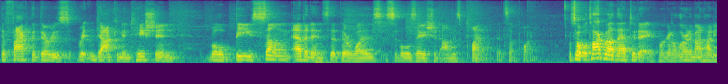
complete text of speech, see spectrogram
the fact that there is written documentation will be some evidence that there was civilization on this planet at some point. So we'll talk about that today. We're going to learn about how to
